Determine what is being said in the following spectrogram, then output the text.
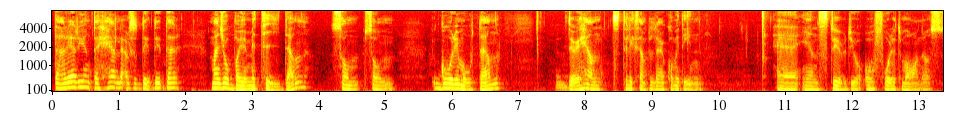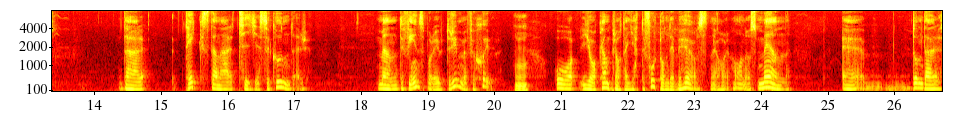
Där är det ju inte heller, alltså det, det, där, man jobbar ju med tiden som, som går emot den. Det har ju hänt till exempel när jag kommit in eh, i en studio och får ett manus där texten är 10 sekunder. Men det finns bara utrymme för sju. Mm. Och jag kan prata jättefort om det behövs när jag har ett manus. Men eh, de där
